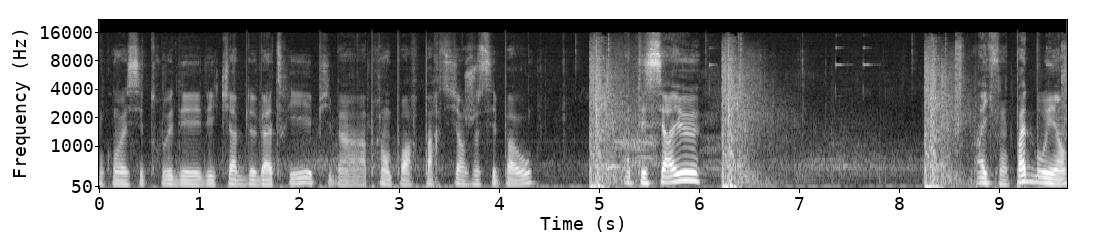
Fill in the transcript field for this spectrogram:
Donc on va essayer de trouver des, câbles de batterie. Et puis ben après, on pourra repartir je sais pas où. Ah, t'es sérieux? Ah, ils font pas de bruit, hein.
